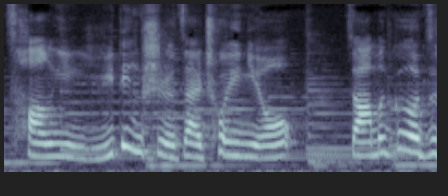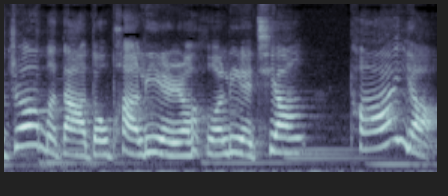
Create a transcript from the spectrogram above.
苍蝇一定是在吹牛，咱们个子这么大都怕猎人和猎枪，它呀，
